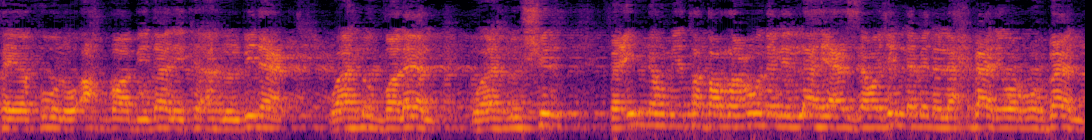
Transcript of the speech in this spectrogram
فيكون أحظى بذلك أهل البدع وأهل الضلال وأهل الشرك فإنهم يتضرعون لله عز وجل من الأحبار والرهبان.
